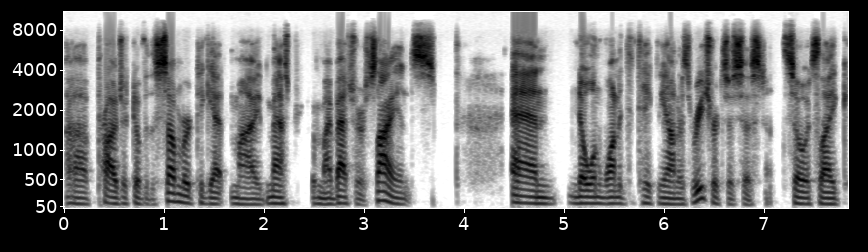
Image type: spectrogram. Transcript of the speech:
uh, project over the summer to get my master, my bachelor of science. And no one wanted to take me on as research assistant. So it's like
